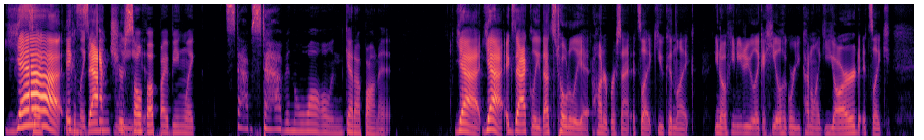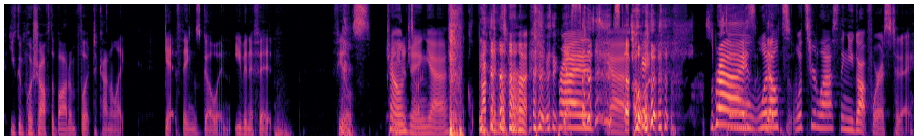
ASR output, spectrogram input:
yeah You can like inch yourself up by being like stab stab in the wall and get up on it. yeah yeah exactly that's totally it 100% it's like you can like you know if you need to do like a heel hook where you kind of like yard it's like you can push off the bottom foot to kind of like get things going even if it feels I mean. Challenging, yeah. Rock climbing's hard. Yes. Surprise. Yeah. So- Okay. Surprise. So what Yep. else? What's your last thing you got for us today?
